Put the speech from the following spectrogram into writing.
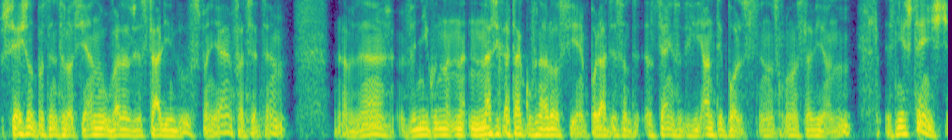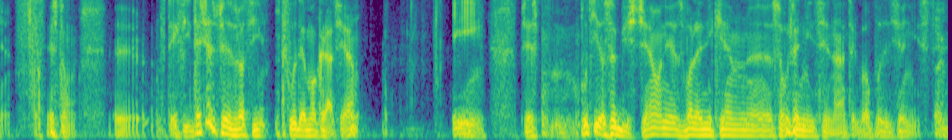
60% Rosjan uważa, że Stalin był wspaniałym facetem. Prawda? W wyniku na, na, naszych ataków na Rosję Polacy są, Rosjanie są chwili antypolscy, no, nastawioni. To jest nieszczęście. Zresztą y, w tej chwili też jest w Rosji demokracja. I przecież Putin osobiście, on jest zwolennikiem e, Sołżenicyna, tego opozycjonisty.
